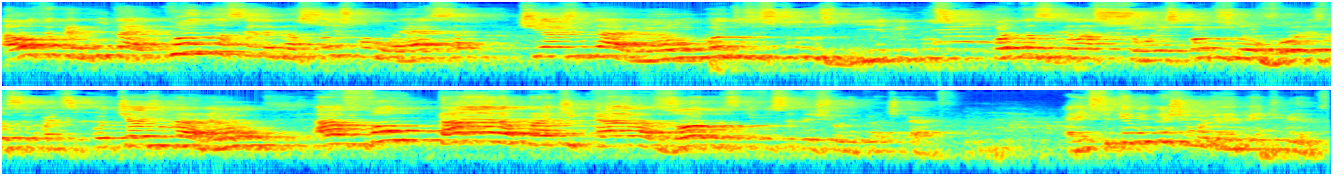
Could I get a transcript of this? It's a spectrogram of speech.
A outra pergunta é: quantas celebrações como essa te ajudarão? Quantos estudos quantas relações, quantos louvores você participou te ajudarão a voltar a praticar as obras que você deixou de praticar? É isso que a Bíblia chama de arrependimento.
